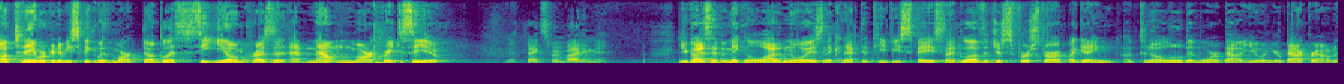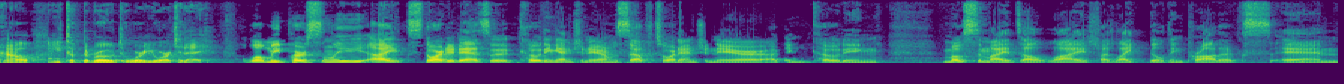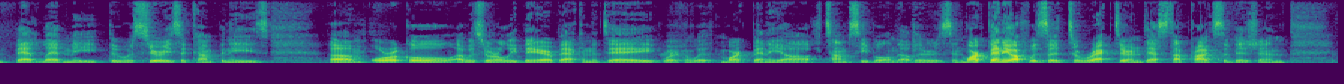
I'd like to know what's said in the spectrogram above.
Up today, we're going to be speaking with Mark Douglas, CEO and President at Mountain. Mark, great to see you. Thanks for inviting me. You guys have been making a lot of noise in the connected TV space, and I'd love to just first start by getting uh, to know a little bit more about you and your background and how you took the road to where you are today. Well, me personally, I started as a coding engineer. I'm a self taught engineer. I've been coding most of my adult life. I like building products, and that led me through a series of companies um, Oracle, I was early there back in the day, working with Mark Benioff, Tom Siebel, and others. And Mark Benioff was a director in desktop products division,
